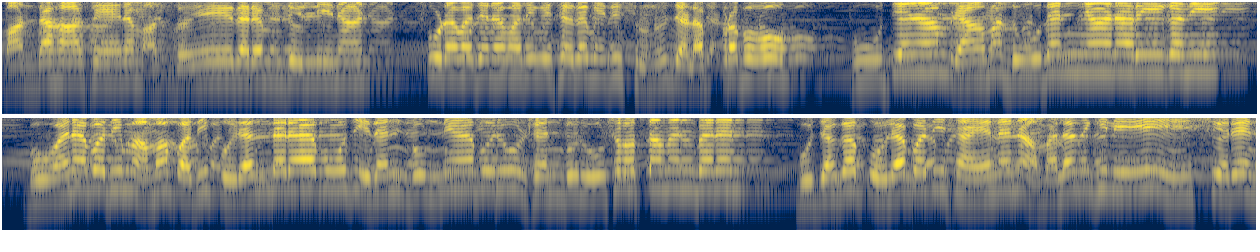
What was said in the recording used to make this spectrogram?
മന്ദഹാസേന മന്ദേതരം ചൊല്ലിനാൻ. സ്ഫുടവചനമതി വിശദമിതി ശൃണു ജളപ്രഭോ പൂജനാം രാമദൂതൻ ഞാൻ അറിയുക നീ. ഭുവനപതി മമ പതി പുരന്തര പുണ്യപുരുഷൻ പുരുഷോത്തമൻ വരൻ ഭുജക കുലപതി ശയനൻ അമലനഖിലീശ്വരൻ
